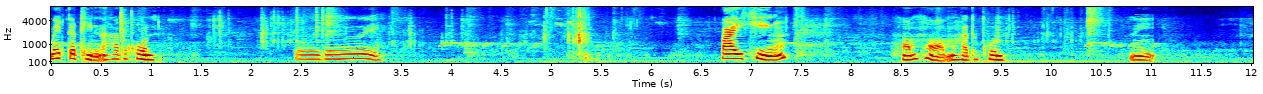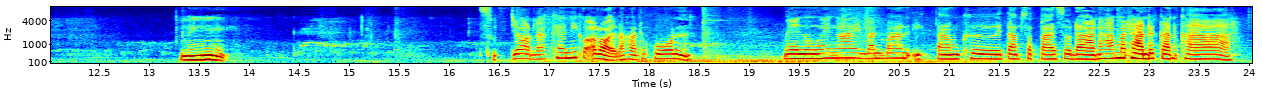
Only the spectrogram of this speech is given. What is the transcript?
เม็ดกระถินนะคะ ทุกคน โรยเลยไปขิง หอมๆค่ะทุกคน นี่ นี่ สุดยอดแล้ว แค่นี้ก็อร่อยแล้วค่ะทุกคนเมนูง่ายๆ บ้านๆ อีกตามเคยตามสไตล์โซดานะคะ มาทานด้วยกันค่ะ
